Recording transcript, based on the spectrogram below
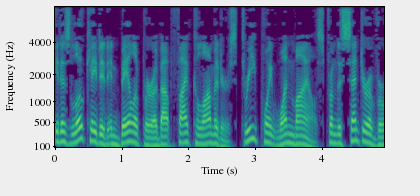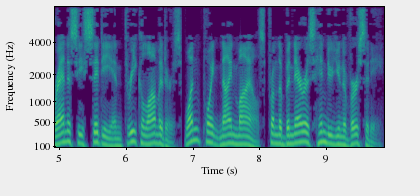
It is located in Bhelupur about 5 kilometers (3.1 miles) from the center of Varanasi city and 3 kilometers (1.9 miles) from the Banaras Hindu University.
